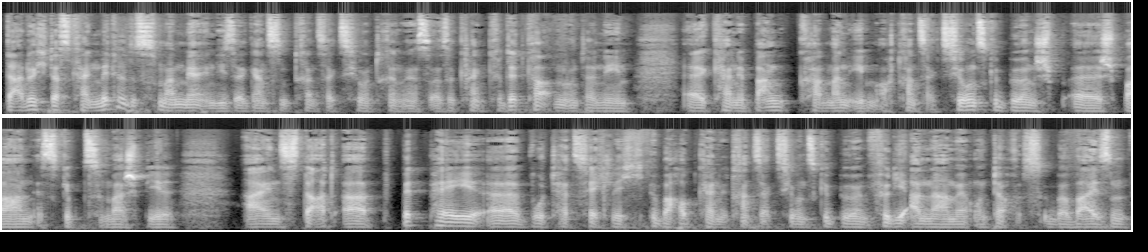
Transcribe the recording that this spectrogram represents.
Dadurch, dass kein Mittelsmann mehr in dieser ganzen Transaktion drin ist, also kein Kreditkartenunternehmen, äh, keine Bank, kann man eben auch Transaktionsgebühren äh, sparen. Es gibt zum Beispiel ein Startup BitPay, äh, wo tatsächlich überhaupt keine Transaktionsgebühren für die Annahme und auch das Überweisen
